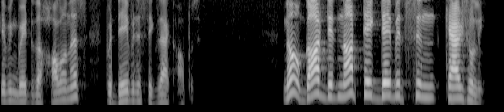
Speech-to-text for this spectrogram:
giving way to the hollowness. But David is the exact opposite. No, God did not take David's sin casually.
